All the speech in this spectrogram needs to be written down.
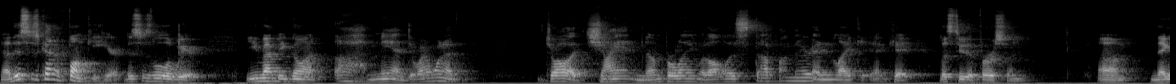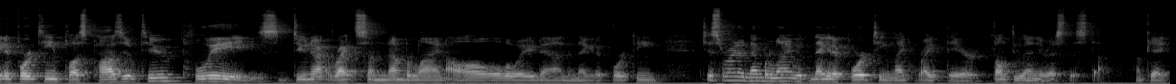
Now, this is kind of funky here. This is a little weird. You might be going, oh, man, do I want to draw a giant number line with all this stuff on there? And like, okay, let's do the first one. Um, negative 14 plus positive 2, please do not write some number line all the way down to negative 14. Just write a number line with negative 14 like right there. Don't do any of the rest of this stuff, okay?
